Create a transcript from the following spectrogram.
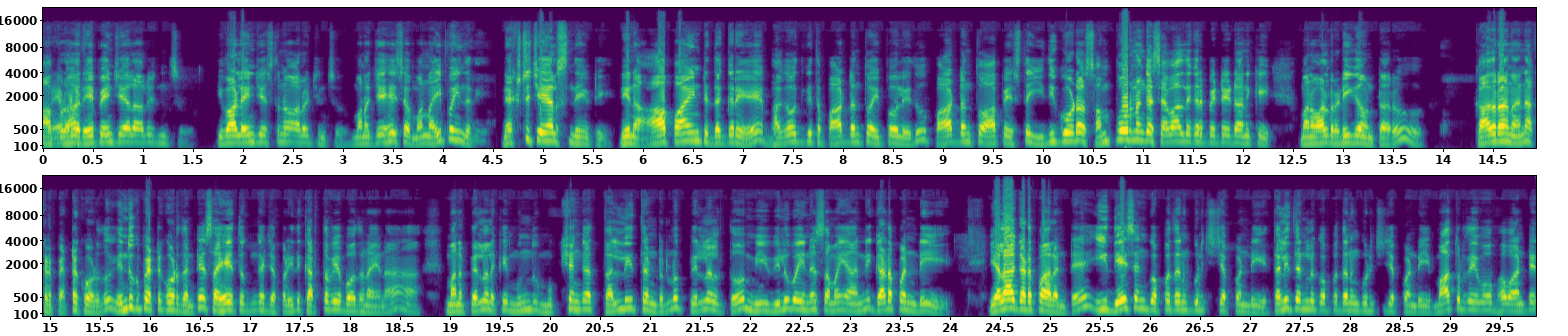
అప్పుడు రేపేం చేయాలో ఆలోచించు. ఇవాళ ఏం చేస్తున్నావు ఆలోచించు. మనం చేసేసాం మొన్న అయిపోయింది అది. నెక్స్ట్ చేయాల్సింది ఏమిటి? నేను ఆ పాయింట్ దగ్గరే భగవద్గీత పాడడంతో అయిపోలేదు. పాడడంతో ఆపేస్తే ఇది కూడా సంపూర్ణంగా శవాల దగ్గర పెట్టేయడానికి మన వాళ్ళు రెడీగా ఉంటారు. కాదురా నాయన అక్కడ పెట్టకూడదు. ఎందుకు పెట్టకూడదు అంటే సహేతుకంగా చెప్పాలి. ఇది కర్తవ్య బోధన అయినా మన పిల్లలకి ముందు ముఖ్యంగా తల్లిదండ్రులు పిల్లలతో మీ విలువైన సమయాన్ని గడపండి. ఎలా గడపాలంటే ఈ దేశం గొప్పదనం గురించి చెప్పండి. తల్లిదండ్రుల గొప్పదనం గురించి చెప్పండి. మాతృదేవో భవ అంటే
